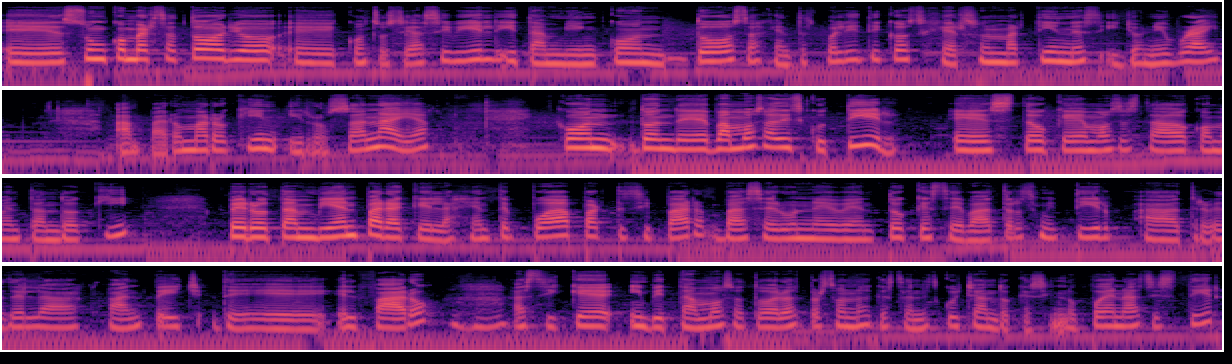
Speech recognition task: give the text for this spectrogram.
Es un conversatorio eh, con sociedad civil y también con dos agentes políticos, Gerson Martínez y Johnny Bright, Amparo Marroquín y Rosanaya, con, donde vamos a discutir esto que hemos estado comentando aquí, pero también para que la gente pueda participar va a ser un evento que se va a transmitir a través de la fanpage de El Faro, así que invitamos a todas las personas que están escuchando que si no pueden asistir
